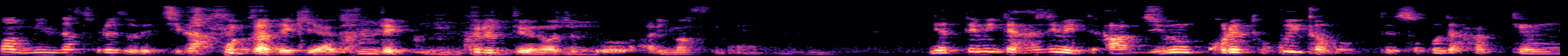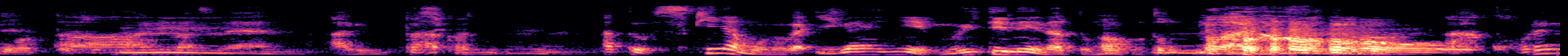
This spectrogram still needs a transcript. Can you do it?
まあみんなそれぞれ違うものが出来上がってくるっていうのはちょっとありますね。やってみて初めて、あ、自分これ得意かもって、そこで発見もあったあーありますね。あり確かに。あと、好きなものが意外に向いてねえなと思うことあもあります。あ、あこれ、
